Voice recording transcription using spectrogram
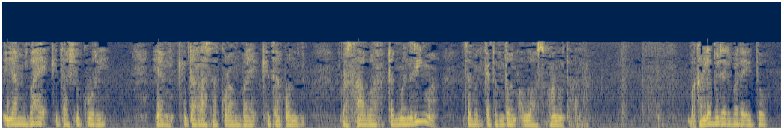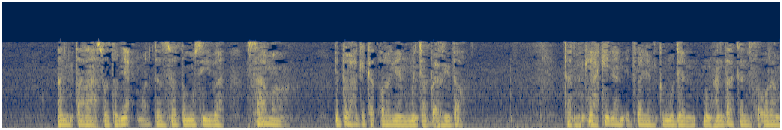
yang baik kita syukuri yang kita rasa kurang baik, kita pun bersabar dan menerima sebagai ketentuan Allah taala. Bahkan lebih daripada itu, antara suatu nikmat dan suatu musibah sama. Itu hakikat orang yang mencapai ridha. Dan keyakinan itulah yang kemudian menghantarkan seorang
